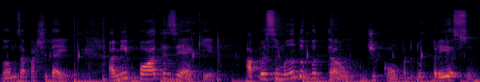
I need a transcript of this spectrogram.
Vamos a partir daí. A minha hipótese é que, aproximando o botão de compra do preço,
